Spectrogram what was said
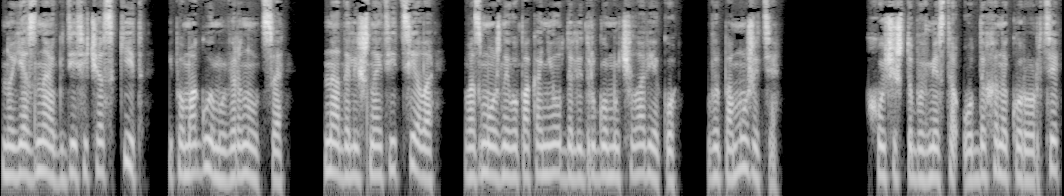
Но я знаю, где сейчас Кит, и помогу ему вернуться. Надо лишь найти тело, возможно, его пока не отдали другому человеку. Вы поможете? Хочешь, чтобы вместо отдыха на курорте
